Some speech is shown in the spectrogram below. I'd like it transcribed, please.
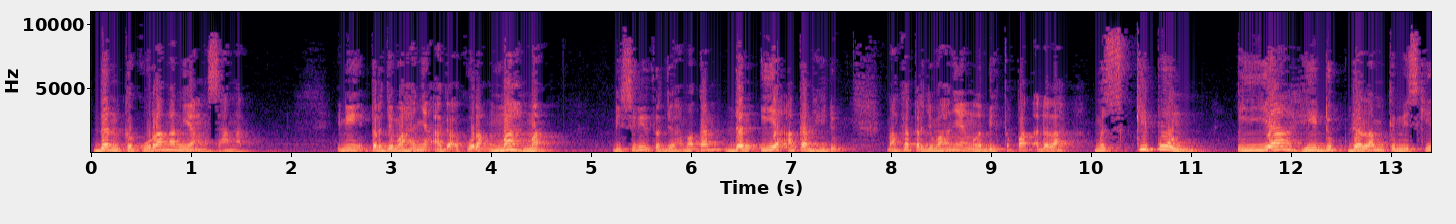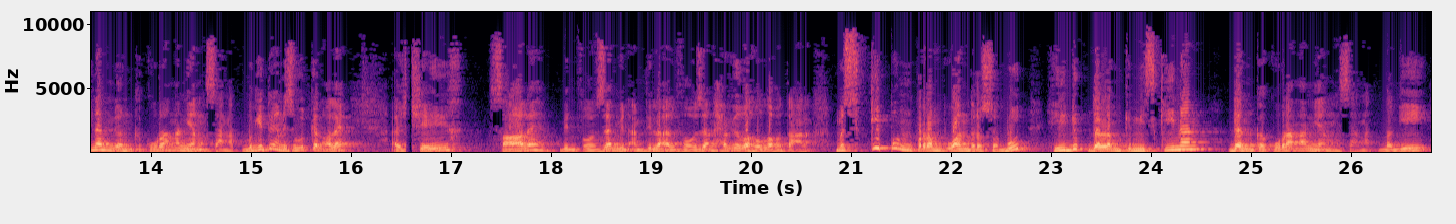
dan kekurangan yang sangat. Ini terjemahannya agak kurang mahma di sini diterjemahkan dan ia akan hidup. Maka terjemahannya yang lebih tepat adalah meskipun ia hidup dalam kemiskinan dan kekurangan yang sangat. Begitu yang disebutkan oleh Syekh Saleh bin Fauzan bin Abdullah Al Fauzan hafizahullah taala. Meskipun perempuan tersebut hidup dalam kemiskinan dan kekurangan yang sangat. Bagi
